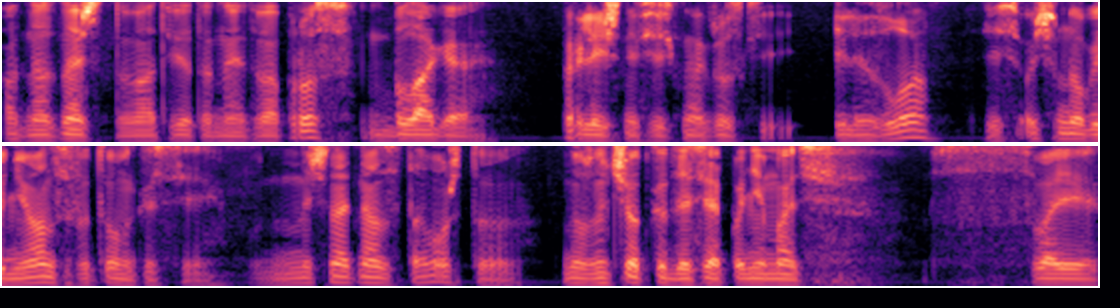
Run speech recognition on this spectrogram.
однозначного ответа на этот вопрос. Благо приличной физической нагрузки или зло, Здесь очень много нюансов и тонкостей. Начинать надо с того, что нужно четко для себя понимать свои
